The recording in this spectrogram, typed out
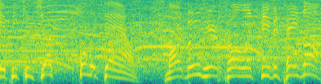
if he can just pull it down. Smart move here, Cole. Let's see if it pays off.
